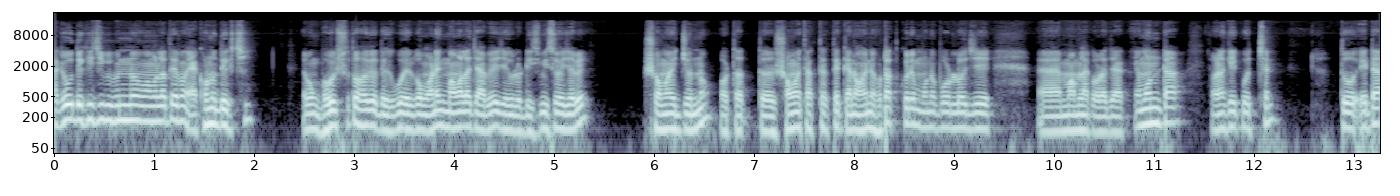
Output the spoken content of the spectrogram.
আগেও দেখেছি বিভিন্ন মামলাতে এবং এখনও দেখছি এবং ভবিষ্যতে হয়তো দেখব। এরকম অনেক মামলা যাবে যেগুলো ডিসমিস হয়ে যাবে। সময়ের জন্য, অর্থাৎ সময় থাকতে থাকতে কেন হয়নি? হঠাৎ করে মনে পড়ল যে মামলা করা যাক। এমনটা অনেকেই করছেন। তো এটা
